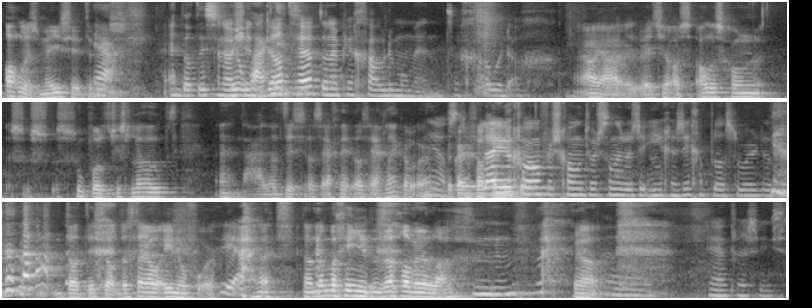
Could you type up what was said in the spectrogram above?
alles meezitten. Ja. Dus. En dat is En als heel je vaak dat niet. hebt, dan heb je een gouden moment. Een gouden dag. Nou ja, weet je, als alles gewoon so- so- soepeltjes loopt. Eh, nou, dat is, dat, is echt, dat is echt lekker hoor. Ja, als kan je gewoon verschoond wordt zonder dat ze in je gezicht geplast wordt. Dat, Dat is wel, daar sta je al 1-0 voor. ja. Dan, dan begin je de dag al met een lach. Mhm. Ja, Eh, ja, precies.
